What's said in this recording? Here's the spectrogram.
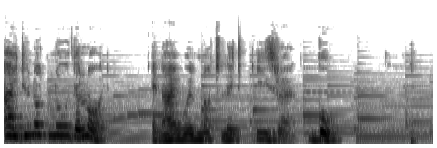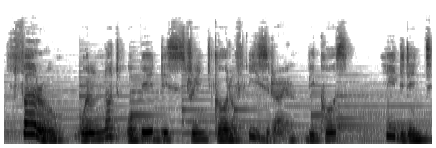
I do not know the Lord and I will not let Israel go. Pharaoh will not obey this strange God of Israel because he didn't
